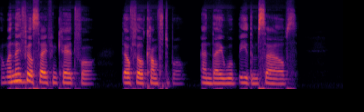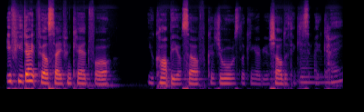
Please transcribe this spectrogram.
And when mm. they feel safe and cared for, they'll feel comfortable and they will be themselves. If you don't feel safe and cared for, you can't be yourself because you're always looking over your shoulder thinking, mm. is it okay?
